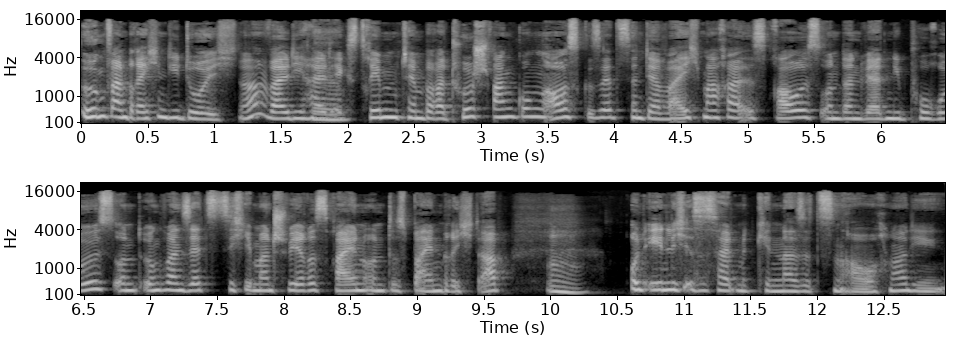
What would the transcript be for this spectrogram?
Irgendwann brechen die durch, ne? weil die halt ja. extremen Temperaturschwankungen ausgesetzt sind. Der Weichmacher ist raus und dann werden die porös und irgendwann setzt sich jemand Schweres rein und das Bein bricht ab. Mhm. Und ähnlich ist es halt mit Kindersitzen auch. Ne? Die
